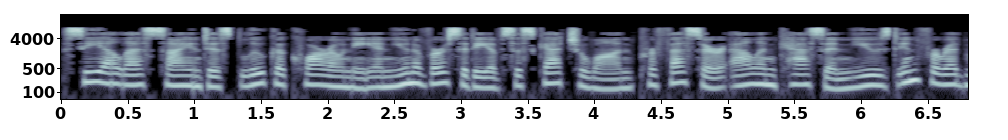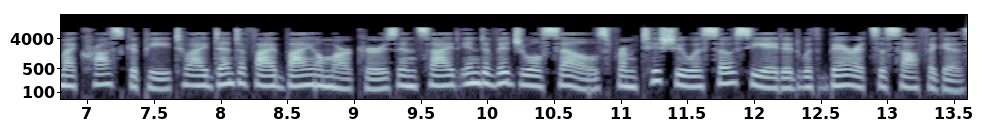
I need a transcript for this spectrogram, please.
CLS scientist Luca Quaroni and University of Saskatchewan professor Alan Casson used infrared microscopy to identify biomarkers inside individual cells from tissue associated with Barrett's esophagus.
